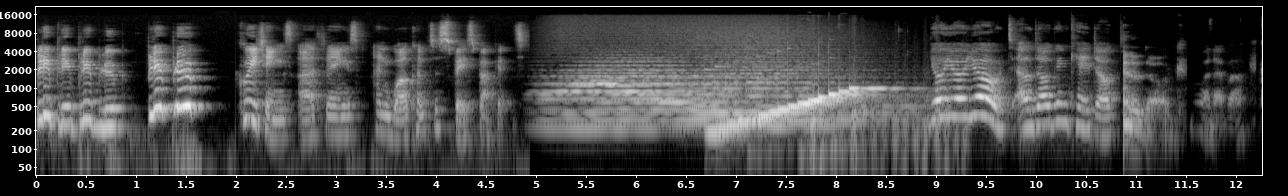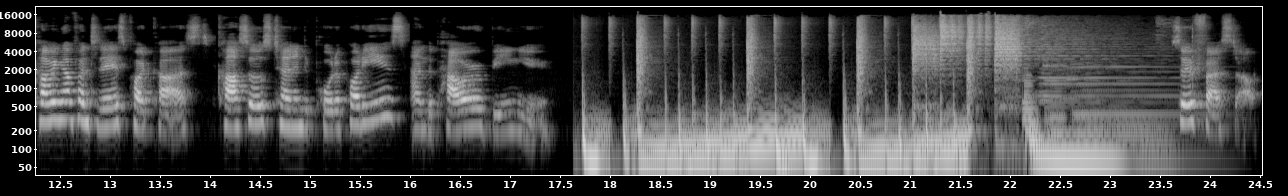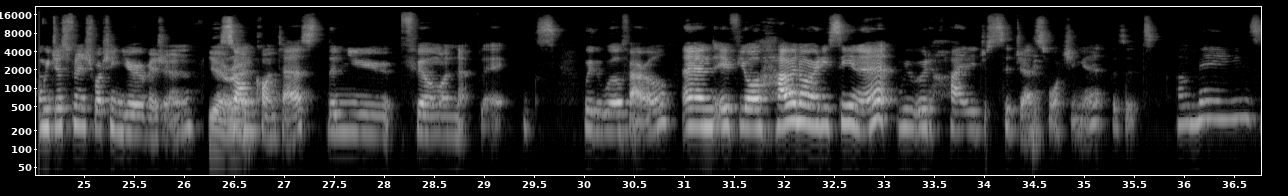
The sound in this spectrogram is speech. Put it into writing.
Bloop, bloop, bloop, bloop, bloop, bloop. Greetings, Earthlings, and welcome to Space Buckets. Yo, yo, yo, it's L Dog and K Dog. L dog. Whatever. Coming up on today's podcast castles turn into porta potties and the power of being you. So, first up, we just finished watching Eurovision Yeah, Song right. Contest, the new film on Netflix with Will Ferrell. And if you haven't already seen it, we would highly just suggest watching it because it's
